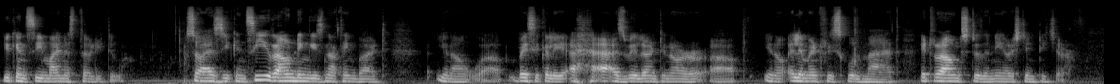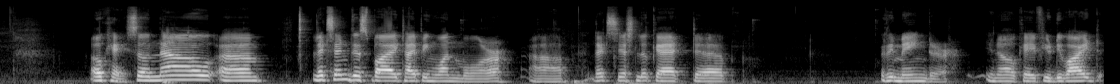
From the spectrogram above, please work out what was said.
You can see minus 32. So as you can see, rounding is nothing but you know, uh, basically, as we learned in our, uh, you know, elementary school math, it rounds to the nearest integer. Okay, so now um, let's end this by typing one more. Uh, let's just look at uh, remainder. You know, okay, if you divide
